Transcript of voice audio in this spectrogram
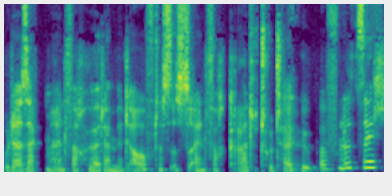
oder sagt mir einfach, hör damit auf, das ist einfach gerade total überflüssig.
